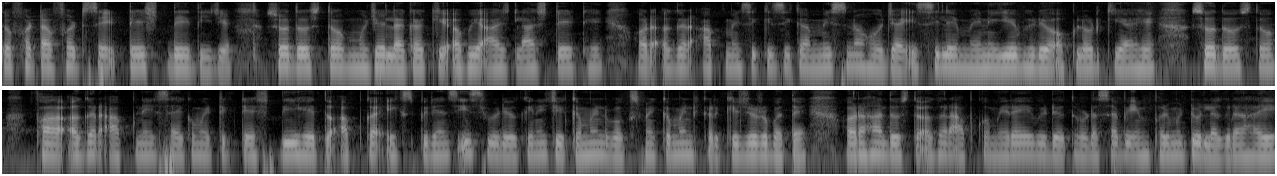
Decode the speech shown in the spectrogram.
तो फटाफट से टेस्ट दे दीजिए। सो so, दोस्तों, मुझे लगा कि अभी आज लास्ट डेट है। और अगर आप में से किसी का मिस ना हो जाए, इसीलिए मैंने ये वीडियो अपलोड किया है। सो so, दोस्तों अगर आपने साइकोमेट्रिक टेस्ट दी है तो आपका एक्सपीरियंस इस वीडियो के नीचे कमेंट बॉक्स में कमेंट करके ज़रूर बताएँ। और हाँ दोस्तों अगर आपको मेरा ये वीडियो थोड़ा सा भी इन्फॉर्मेटिव लग रहा है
